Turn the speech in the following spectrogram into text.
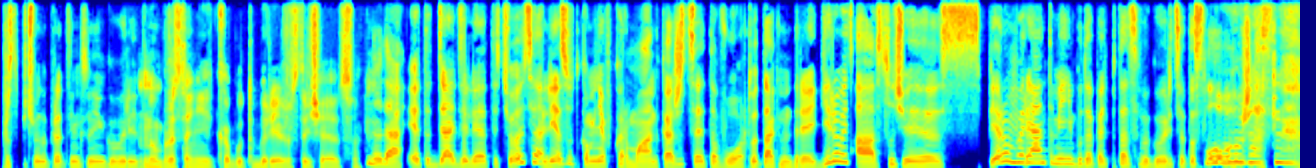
Просто почему-то про это никто не говорит. Ну, просто они как будто бы реже встречаются. Ну да, этот дядя или эта тетя лезут ко мне в карман. Кажется, это вор. Вот так надо реагировать. А в случае с первым вариантом, я не буду опять пытаться выговорить это слово ужасное,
